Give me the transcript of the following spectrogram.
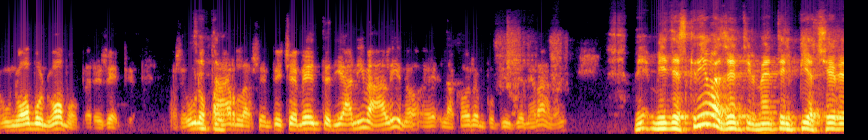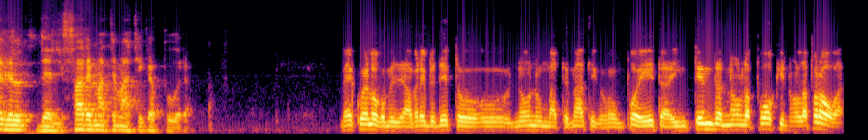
un uomo un uomo, per esempio. Ma se uno sì, parla semplicemente di animali, no? la cosa è un po' più generale. Mi, mi descriva gentilmente il piacere del, del fare matematica pura. Beh, quello come avrebbe detto non un matematico ma un poeta, intenda non la può chi non la prova,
